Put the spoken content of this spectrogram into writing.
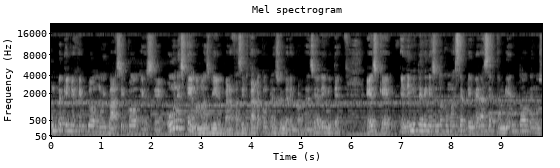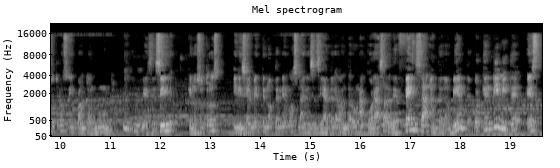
un pequeño ejemplo muy básico, este, un esquema más bien para facilitar la comprensión de la importancia del límite, es que el límite viene siendo como este primer acercamiento de nosotros en cuanto al mundo. Es decir, que nosotros inicialmente no tenemos la necesidad de levantar una coraza de defensa ante el ambiente, porque el límite es,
